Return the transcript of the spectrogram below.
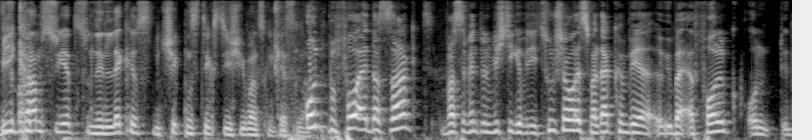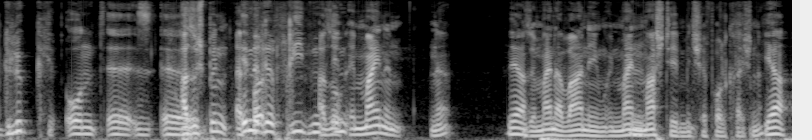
Wie kamst du jetzt zu den leckersten Chicken Sticks, die ich jemals gegessen habe? Und bevor er das sagt, was eventuell wichtiger für die Zuschauer ist, weil da können wir über Erfolg und Glück und äh, äh, Also ich bin innere Erfolg- Frieden. Also in, in meinen, ne? ja. Also in meiner Wahrnehmung, in meinen Mhm. Maßstäben bin ich erfolgreich, ne? ja.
